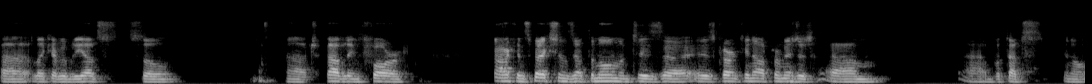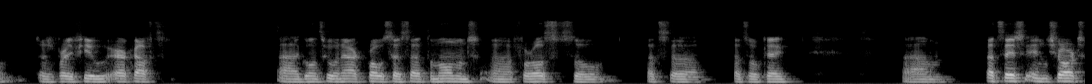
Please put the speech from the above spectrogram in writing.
uh, like everybody else. So, uh, traveling for ARC inspections at the moment is uh, is currently not permitted. Um, uh, but that's you know there's very few aircraft uh, going through an ARC process at the moment for us. So that's that's okay. Um, that's it in short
